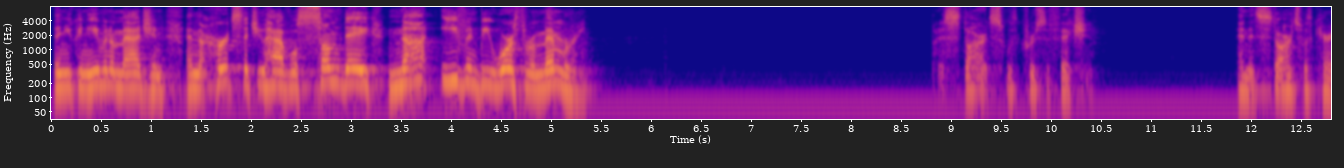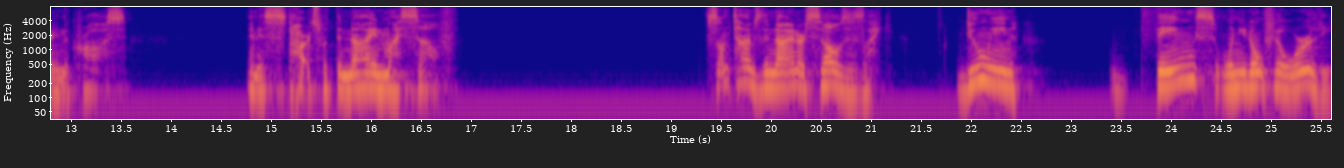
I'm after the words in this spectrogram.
than you can even imagine. And the hurts that you have will someday not even be worth remembering. But it starts with crucifixion. And it starts with carrying the cross. And it starts with denying myself. Sometimes denying ourselves is like doing things when you don't feel worthy.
